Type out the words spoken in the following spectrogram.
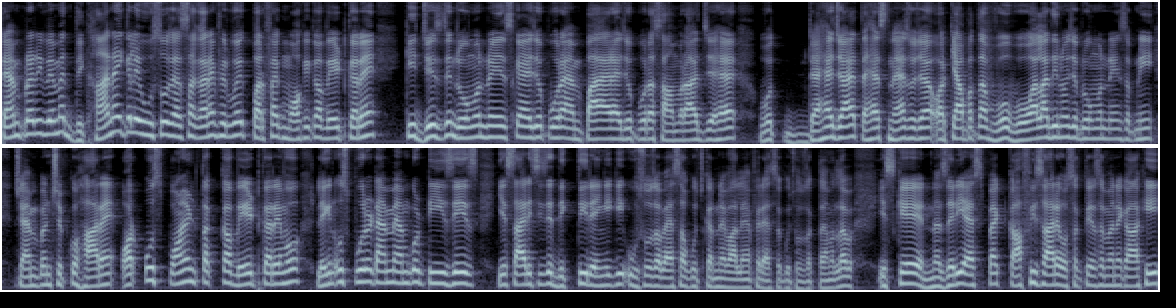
टेम्प्ररी वे में दिखाने के लिए उसोस ऐसा करें, फिर वो एक परफेक्ट मौके का वेट करें कि जिस दिन रोमन रेंज का है जो पूरा एम्पायर है, जो पूरा साम्राज्य है, वो डह जाए, तहस नहस हो जाए, और क्या पता वो वो वाला दिन हो जब रोमन रेंज अपनी चैंपियनशिप को हारें, और उस पॉइंट तक का वेट करें वो, लेकिन उस पूरे टाइम में हमको टीजेज ये सारी चीज़ें दिखती रहेंगी कि ऊसो जब ऐसा कुछ करने वाले हैं, फिर ऐसा कुछ हो सकता है। मतलब इसके नज़रिए एस्पेक्ट काफ़ी सारे हो सकते हैं, जैसे मैंने कहा कि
